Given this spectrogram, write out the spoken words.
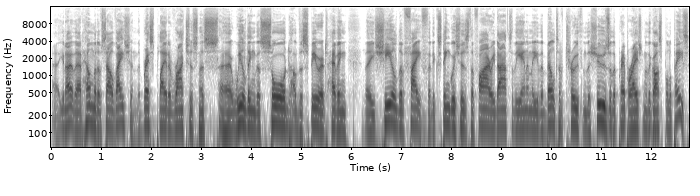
Uh, you know, that helmet of salvation, the breastplate of righteousness, uh, wielding the sword of the Spirit, having the shield of faith that extinguishes the fiery darts of the enemy, the belt of truth, and the shoes of the preparation of the gospel of peace.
